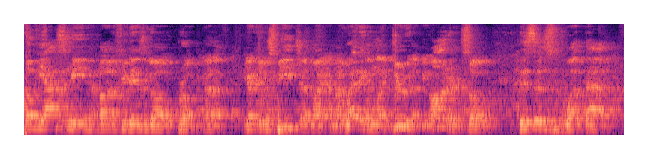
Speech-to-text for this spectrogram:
So he asked me about a few days ago, bro, you gotta, you gotta give a speech at my at my wedding. I'm like, dude, I'd be honored. So this is what that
